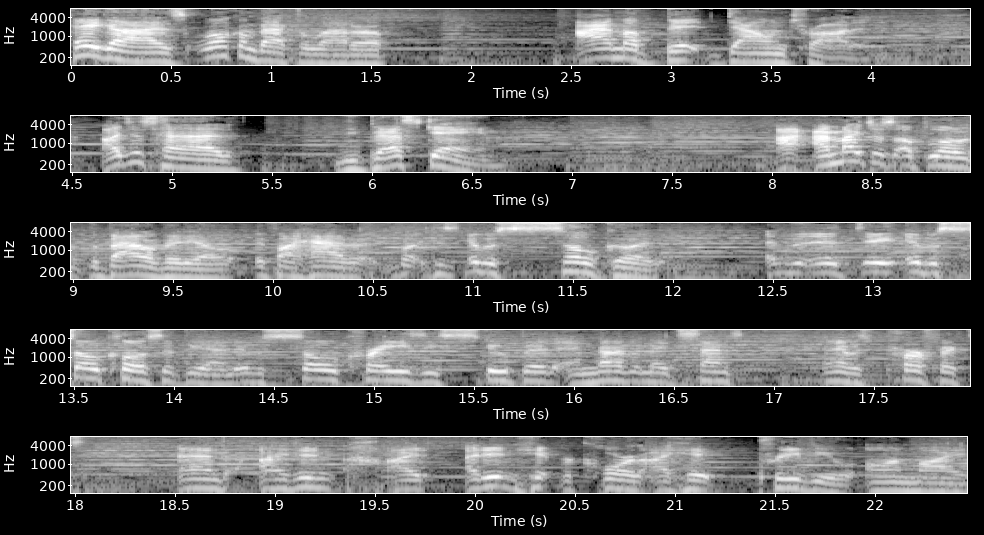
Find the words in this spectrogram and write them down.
Hey guys, welcome back to Ladder Up. I'm a bit downtrodden. I just had the best game. I, I might just upload the battle video if I have it, but because it was so good. It, it, it, was so close at the end. It was so crazy, stupid, and none of it made sense, and it was perfect. And I didn't, I, I didn't hit record. I hit preview on my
